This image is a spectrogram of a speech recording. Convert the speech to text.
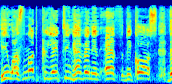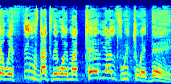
He was not creating heaven and earth because there were things that there were materials which were there.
